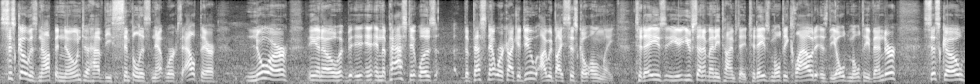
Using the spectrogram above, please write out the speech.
Cisco has not been known to have the simplest networks out there, nor, you know, in the past it was the best network I could do, I would buy Cisco only. Today's, you, have said it many times, Dave, today's multi-cloud is the old multi-vendor. Cisco,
